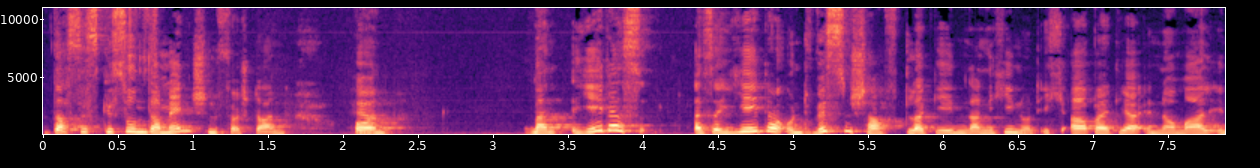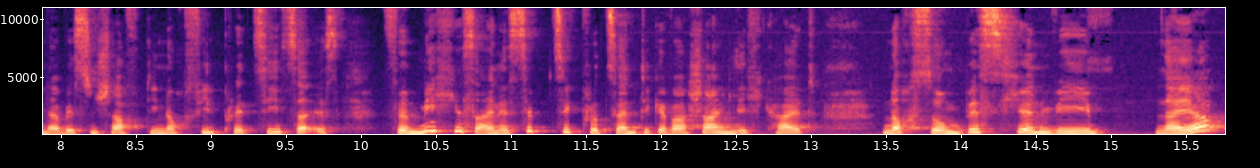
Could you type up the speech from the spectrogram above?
das ist gesunder Menschenverstand. Ja. Und man, jedes, also jeder und Wissenschaftler gehen dann hin und ich arbeite ja in normal in der Wissenschaft, die noch viel präziser ist. Für mich ist eine 70-prozentige Wahrscheinlichkeit noch so ein bisschen wie, naja,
